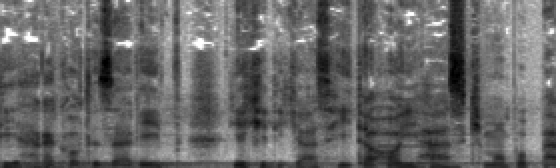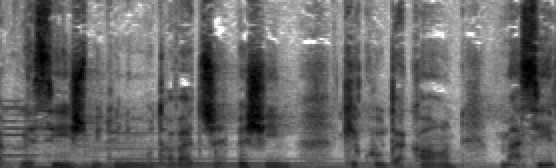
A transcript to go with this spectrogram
هیته حرکات ظریف یکی دیگه از هیته هایی هست که ما با بررسیش می‌تونیم متوجه بشیم که کودکان مسیر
